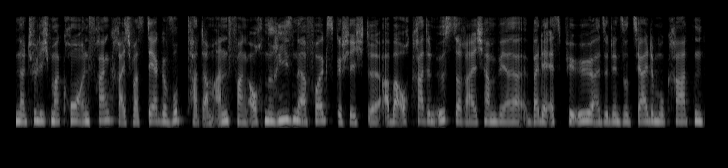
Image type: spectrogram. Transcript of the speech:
Natürlich Macron in Frankreich, was der gewuppt hat am Anfang, auch eine riesen Erfolgsgeschichte. Aber auch gerade in Österreich haben wir bei der SPÖ, also den Sozialdemokraten,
